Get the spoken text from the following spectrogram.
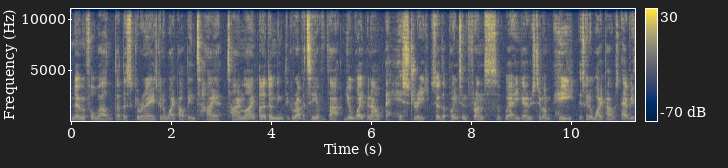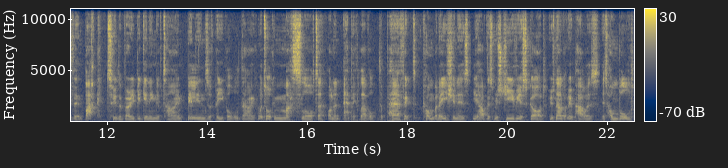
knowing full well that this grenade is going to wipe out the entire timeline. And I don't think the gravity of that, you're wiping out a history. So the point in France of where he goes to, um, he is going to wipe out everything back to the very beginning of time. Billions of people will die. We're talking mass slaughter on an epic level. The perfect combination is you have this mischievous god who's now got no powers, is humbled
